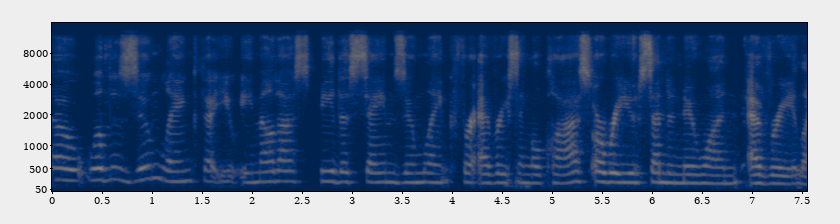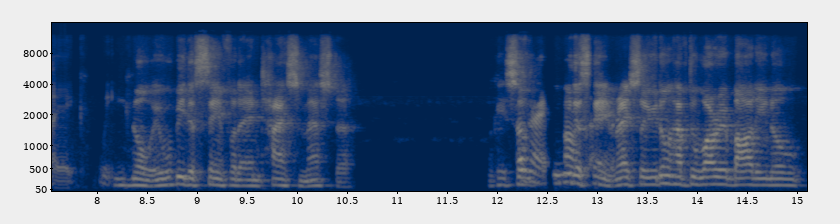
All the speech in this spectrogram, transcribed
So, will the Zoom link that you emailed us be the same Zoom link for every single class, or will you send a new one every like week? No, it will be the same for the entire semester. Okay, so okay, it'll be awesome. the same, right? So you don't have to worry about, you know,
